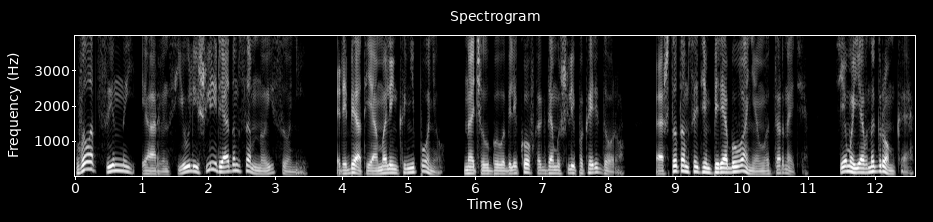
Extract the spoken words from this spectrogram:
Влад и Арвин с Юлей шли рядом со мной и Соней. «Ребят, я маленько не понял», — начал было Беляков, когда мы шли по коридору. «А что там с этим переобуванием в интернете? Тема явно громкая.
